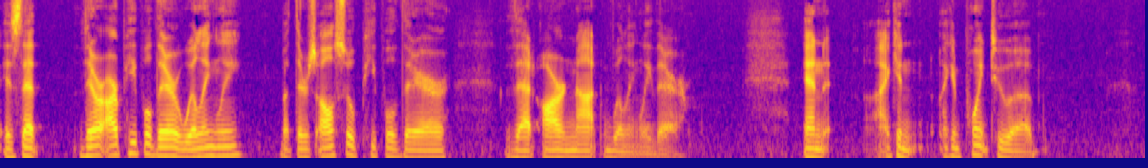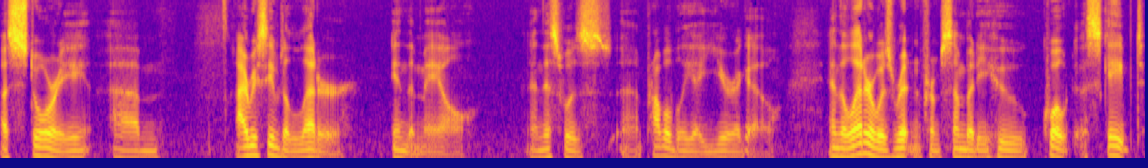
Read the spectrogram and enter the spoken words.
is that there are people there willingly, but there's also people there that are not willingly there. And I can I can point to a a story. Um, I received a letter in the mail, and this was uh, probably a year ago. And the letter was written from somebody who, quote, escaped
